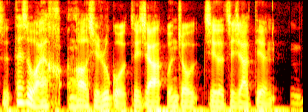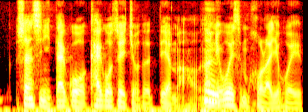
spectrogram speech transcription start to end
是，但是我还很好奇，如果这家温州街的这家店算是你待过、开过最久的店嘛？哈，那你为什么后来又会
